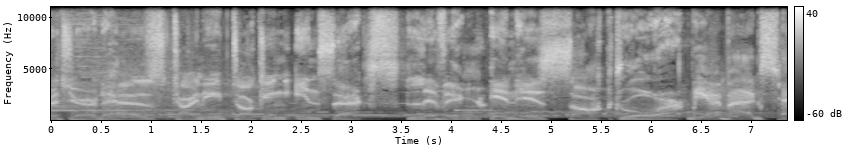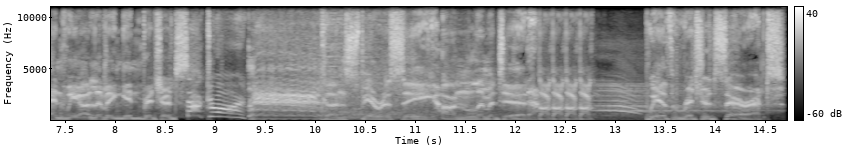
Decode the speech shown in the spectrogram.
Richard has tiny talking insects living in his sock drawer. We are bags, and we are living in Richard's sock drawer. Conspiracy Unlimited. With Richard Syrett.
